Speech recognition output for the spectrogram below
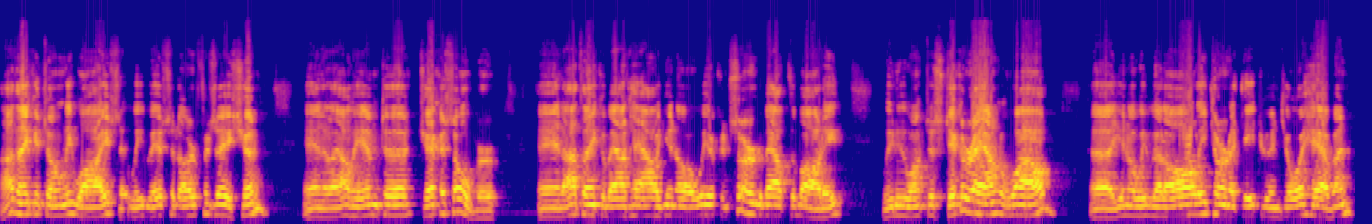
I think it's only wise that we visit our physician and allow him to check us over. And I think about how, you know, we are concerned about the body. We do want to stick around a while. Uh, you know, we've got all eternity to enjoy heaven,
